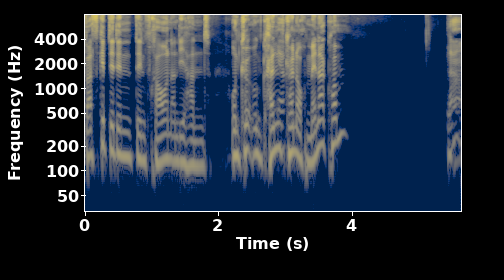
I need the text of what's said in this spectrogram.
was gibt ihr den, den Frauen an die Hand? Und, können, können, ja. können auch Männer kommen? Klar.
